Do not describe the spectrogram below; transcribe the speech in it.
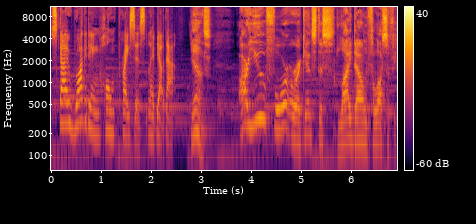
skyrocketing home prices 来表达。Yes. Are you for or against this lie down philosophy?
